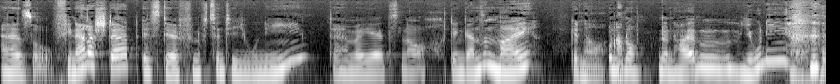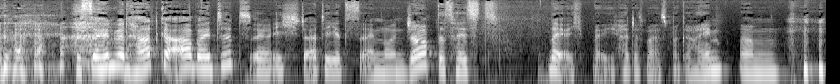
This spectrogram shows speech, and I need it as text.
Also, finaler Start ist der 15. Juni. Da haben wir jetzt noch den ganzen Mai Genau. und Ab- noch einen halben Juni. Bis dahin wird hart gearbeitet. Äh, Ich starte jetzt einen neuen Job. Das heißt, naja, ich, ich halte das mal erstmal geheim. Ähm,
